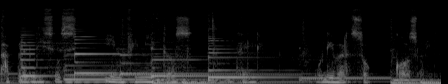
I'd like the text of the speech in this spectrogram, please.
aprendices infinitos del universo cósmico.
